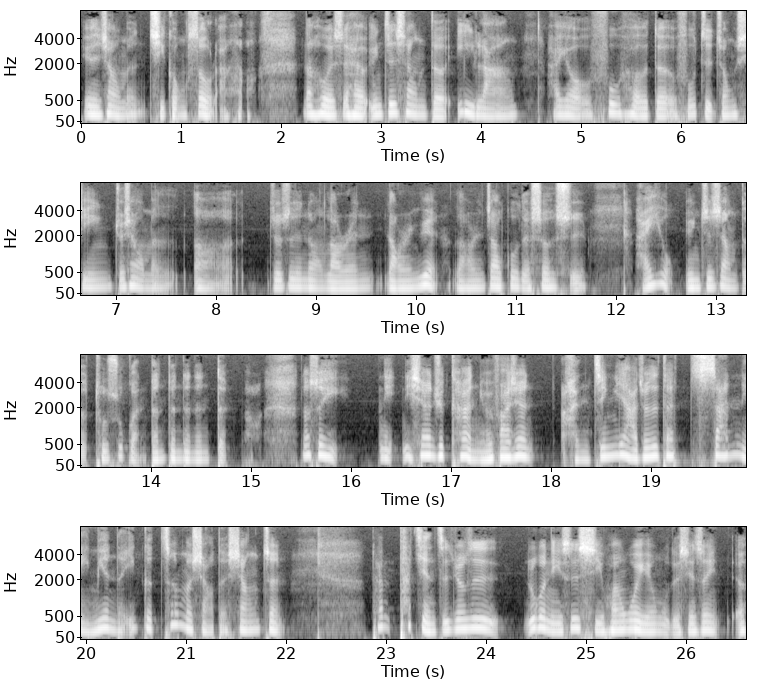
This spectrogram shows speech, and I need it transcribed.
有点像我们七公寿了哈。那或者是还有云之上的艺廊，还有复合的福祉中心，就像我们呃。就是那种老人老人院、老人照顾的设施，还有云之上的图书馆等等等等等。哈，那所以你你现在去看，你会发现很惊讶，就是在山里面的一个这么小的乡镇，他他简直就是，如果你是喜欢魏延武的先生，呃，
